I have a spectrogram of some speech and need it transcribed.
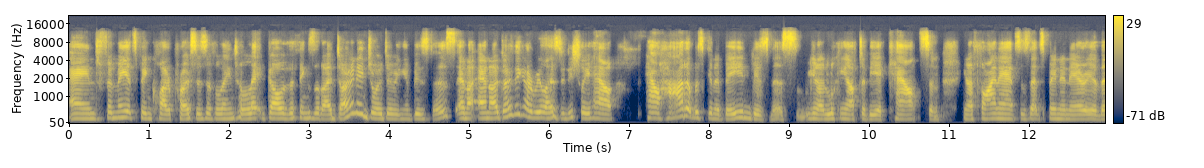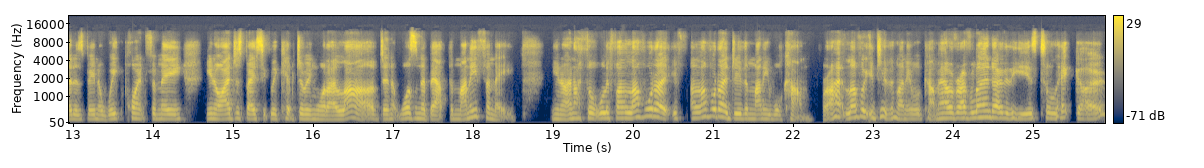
And for me it's been quite a process of learning to let go of the things that i don't enjoy doing in business. And I, and i don't think i realized initially how how hard it was going to be in business, you know, looking after the accounts and, you know, finances. That's been an area that has been a weak point for me. You know, I just basically kept doing what I loved and it wasn't about the money for me you know and i thought well if i love what i if i love what i do the money will come right love what you do the money will come however i've learned over the years to let go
